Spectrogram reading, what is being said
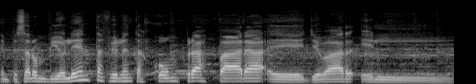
Empezaron violentas, violentas compras para eh, llevar el,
